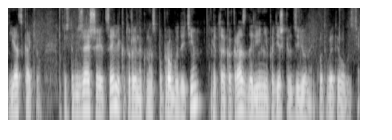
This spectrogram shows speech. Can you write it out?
и отскакивал. То есть это ближайшие цели, которые рынок у нас попробует дойти, это как раз до линии поддержки вот зеленой, вот в этой области.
